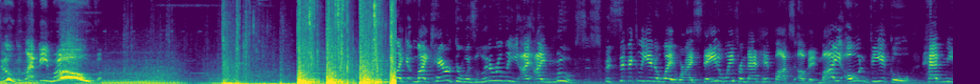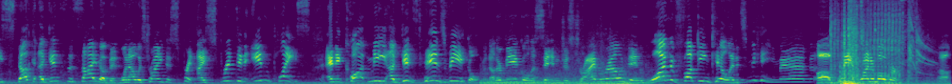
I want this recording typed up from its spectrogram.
Dude, let me move! Like, my character was literally, I, I moved specifically in a way where I stayed away from that hitbox of it. My own vehicle had me stuck against the side of it when I was trying to sprint. I sprinted in place, and it caught me against his vehicle. Another vehicle to sit and just drive around in. One fucking kill, and it's me, man. Oh, please run him over. Oh.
